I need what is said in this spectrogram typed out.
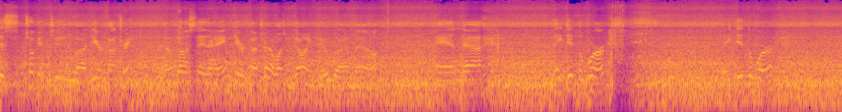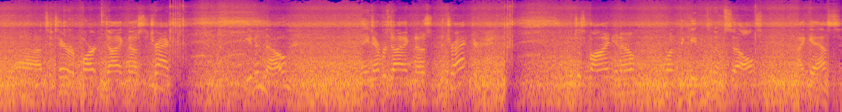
this took it to uh, Deer Country. And I'm going to say their name, Deer Country. I wasn't going to, but I am now. And uh, they did the work. They did the work uh, to tear it apart and diagnose the tractor, even though never diagnosed the tractor. Which is fine, you know. Wanted to keep it to themselves, I guess.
